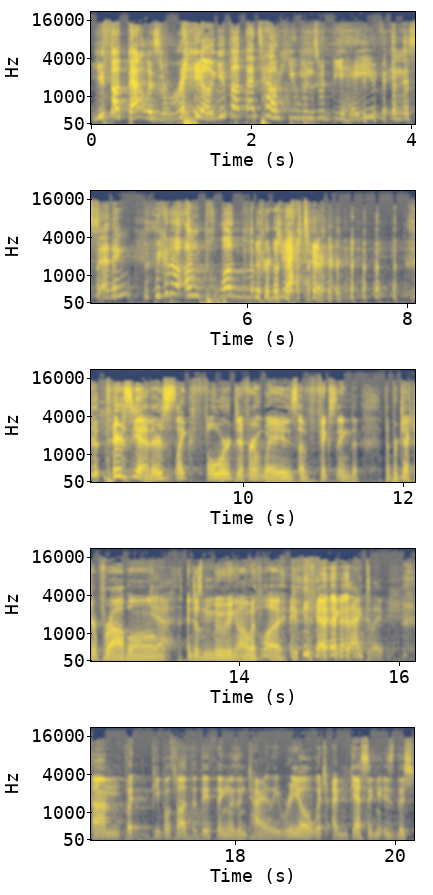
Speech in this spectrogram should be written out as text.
You thought that was real. You thought that's how humans would behave in this setting? We could have unplugged the projector. there's yeah there's like four different ways of fixing the, the projector problem Yeah. and just moving on with life yeah, exactly. Um, but people thought that the thing was entirely real, which I'm guessing is this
